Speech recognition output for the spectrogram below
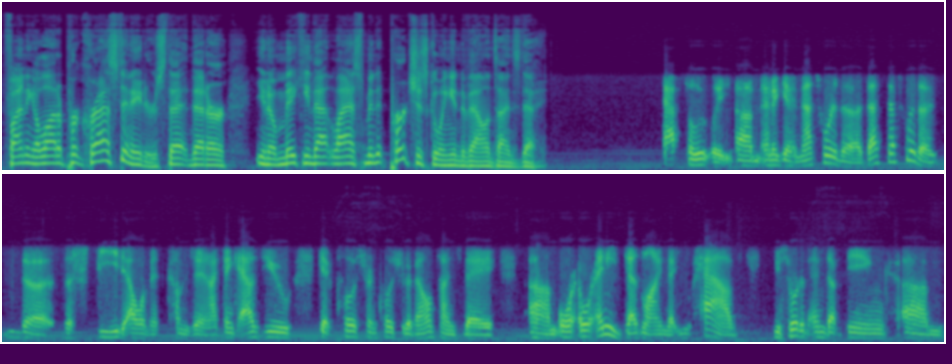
finding a lot of procrastinators that that are, you know, making that last minute purchase going into Valentine's Day. Absolutely, um, and again, that's where the that, that's where the, the the speed element comes in. I think as you get closer and closer to Valentine's Day, um, or or any deadline that you have, you sort of end up being um,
